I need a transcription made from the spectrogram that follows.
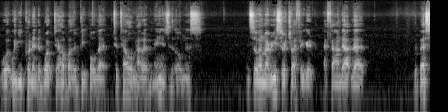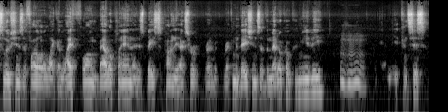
what would you put in a book to help other people that to tell them how to manage the illness and so in my research i figured i found out that the best solution is to follow like a lifelong battle plan that is based upon the expert re- recommendations of the medical community mm-hmm. it consists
